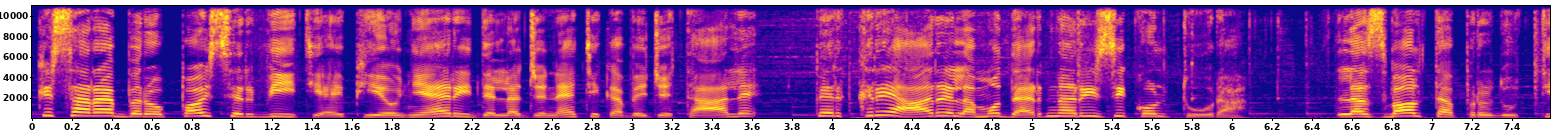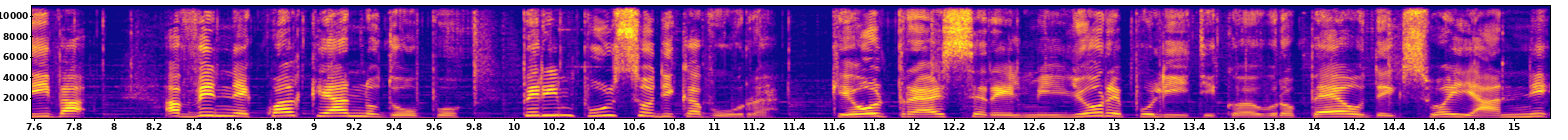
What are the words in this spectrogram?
che sarebbero poi serviti ai pionieri della genetica vegetale per creare la moderna risicoltura. La svolta produttiva avvenne qualche anno dopo per impulso di Cavour, che oltre a essere il migliore politico europeo dei suoi anni,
